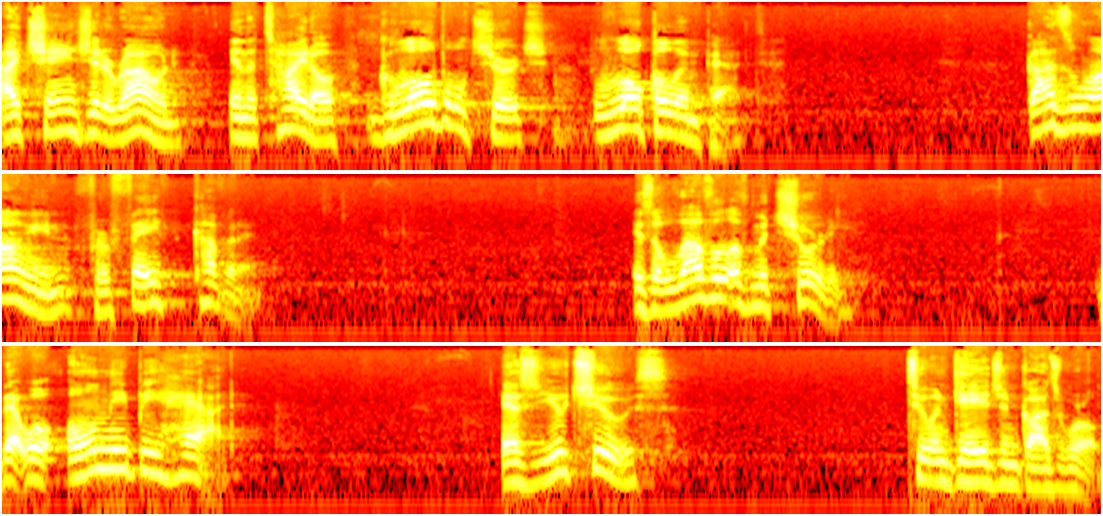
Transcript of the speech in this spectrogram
I changed it around in the title Global Church Local Impact. God's longing for faith covenant is a level of maturity that will only be had as you choose to engage in God's world.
